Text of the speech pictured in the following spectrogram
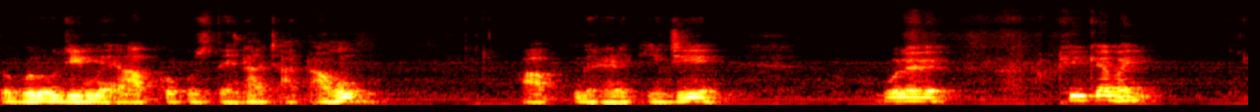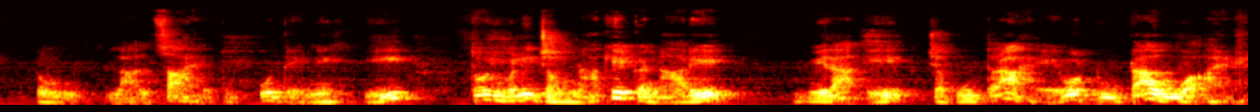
तो गुरु जी मैं आपको कुछ देना चाहता हूँ। आप ग्रहण कीजिए। बोले, ठीक है भाई। तुम लालसा है तुमको देने की तो बोली जमुना के किनारे मेरा एक चबूतरा है, वो टूटा हुआ है।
